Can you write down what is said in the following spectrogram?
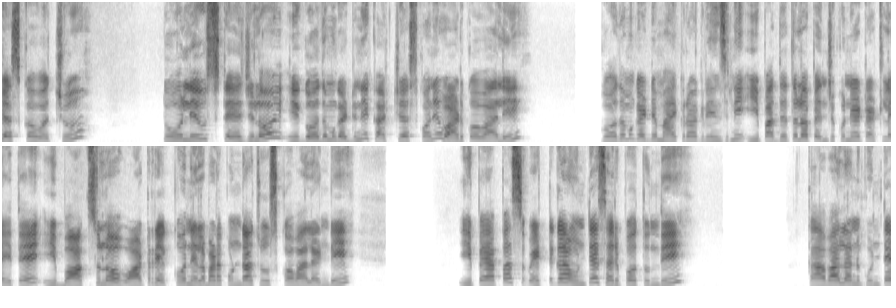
చేసుకోవచ్చు. టూ లీవ్ స్టేజ్లో ఈ గోధుమ గడ్డిని కట్ చేసుకొని వాడుకోవాలి. గోధుమ గడ్డి మైక్రోగ్రీన్స్ని ఈ పద్ధతిలో పెంచుకునేటట్లయితే ఈ బాక్స్లో వాటర్ ఎక్కువ నిలబడకుండా చూసుకోవాలండి. ఈ పేపర్స్ వెట్గా ఉంటే సరిపోతుంది. కావాలనుకుంటే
